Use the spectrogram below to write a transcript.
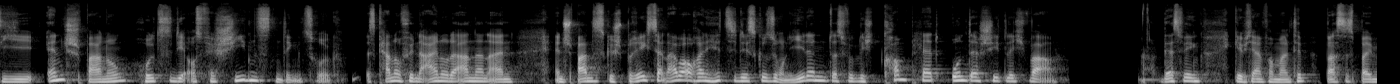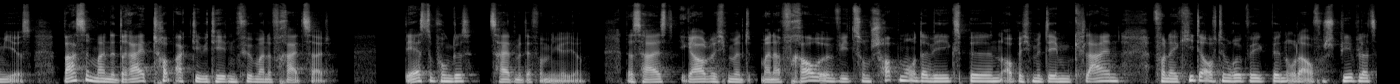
die Entspannung holst du dir aus verschiedensten Dingen zurück. Es kann auch für den einen oder anderen ein entspanntes Gespräch sein, aber auch eine hitzige Diskussion. Jeder nimmt das wirklich komplett unterschiedlich wahr. Deswegen gebe ich einfach mal einen Tipp, was es bei mir ist. Was sind meine drei Top-Aktivitäten für meine Freizeit? Der erste Punkt ist Zeit mit der Familie. Das heißt, egal ob ich mit meiner Frau irgendwie zum Shoppen unterwegs bin, ob ich mit dem Kleinen von der Kita auf dem Rückweg bin oder auf dem Spielplatz,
